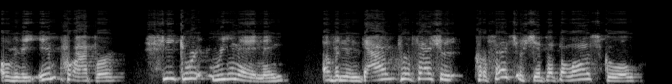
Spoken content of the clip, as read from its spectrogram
over the improper secret renaming of an endowed professor, professorship at the law school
